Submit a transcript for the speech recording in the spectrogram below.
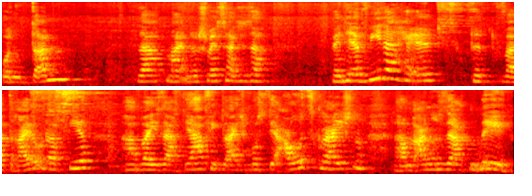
und dann sagt meine Schwester, hat gesagt, wenn der wieder hält, das war drei oder vier, haben wir gesagt, ja, vielleicht muss der ausgleichen. Dann haben andere gesagt, nee,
